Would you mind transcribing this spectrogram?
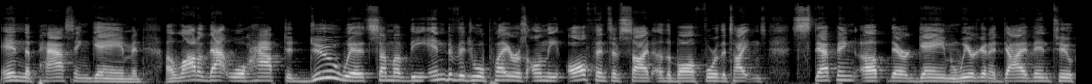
in the passing game. And a lot of that will have to do with some of the individual players on the offensive side of the ball for the Titans stepping up their game. And we are going to dive into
